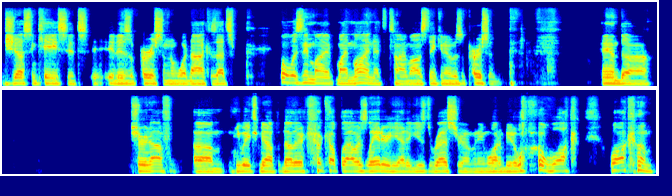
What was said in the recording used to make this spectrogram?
just in case it's it is a person and whatnot because that's what was in my my mind at the time i was thinking it was a person and uh sure enough um he wakes me up another a couple hours later he had to use the restroom and he wanted me to walk walk him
